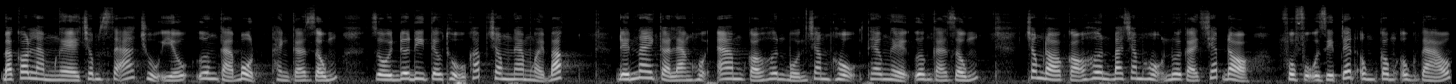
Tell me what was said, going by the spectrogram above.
Bà con làm nghề trong xã chủ yếu ương cá bột thành cá giống rồi đưa đi tiêu thụ khắp trong Nam ngoài Bắc. Đến nay cả làng Hội Am có hơn 400 hộ theo nghề ươm cá giống, trong đó có hơn 300 hộ nuôi cá chép đỏ, phục vụ dịp Tết ông Công ông Táo.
